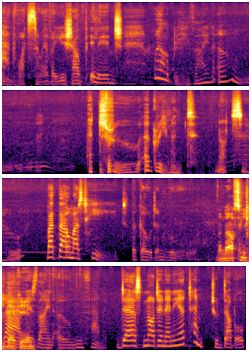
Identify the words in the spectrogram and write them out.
and whatsoever you shall pillage will be thine own. A true agreement, not so? But thou must heed the golden rule. Man darf sie nicht clan hintergehen. is thine own family. Darest not in any attempt to double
